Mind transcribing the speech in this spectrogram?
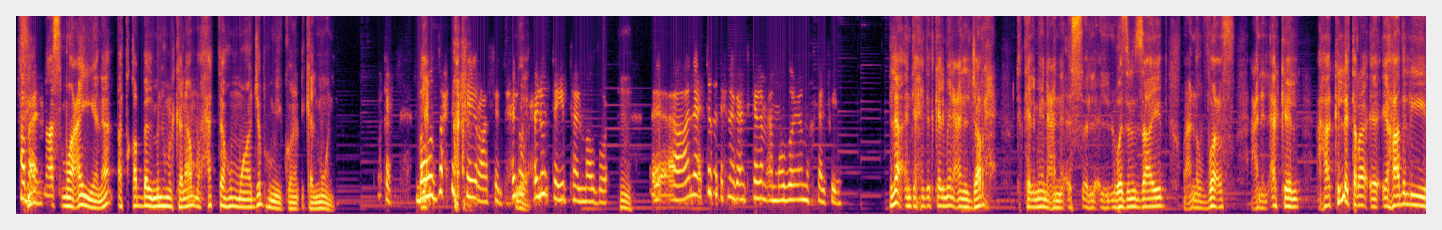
في طبعاً. ناس معينة أتقبل منهم الكلام وحتى هم واجبهم يكون يكلموني بوضح لك شيء راشد حلو قولي. حلو أنت جبت هالموضوع. آه، أنا أعتقد إحنا قاعد نتكلم عن موضوعين مختلفين لا أنت الحين تتكلمين عن الجرح تتكلمين عن الوزن الزايد وعن الضعف عن الأكل ها كله ترى آه، هذا اللي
